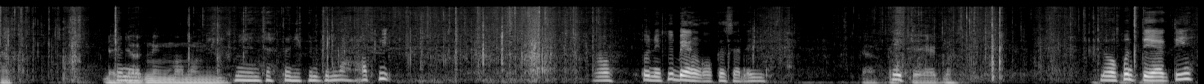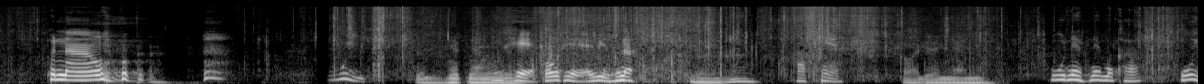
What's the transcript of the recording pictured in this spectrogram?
ครับได้ดอกหนึงมามองนี้แม่นจ้ะตัวนี้เพิ่นเป็นลาเอาพี่เอาตัวนี้คือแบ่งออกกันสันไอ้ครับนี่แจกบ่ดอกเพิ่นแตกติเพิ่นหนาว อุ้ยขึ้นเฮ็ดหยังของนี่แถของแถไอ้วินพุ่นน่ะคักแห่ก็แดงยังอยู่อู้เนี่ยเนี่ยมังขาอุ้ย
